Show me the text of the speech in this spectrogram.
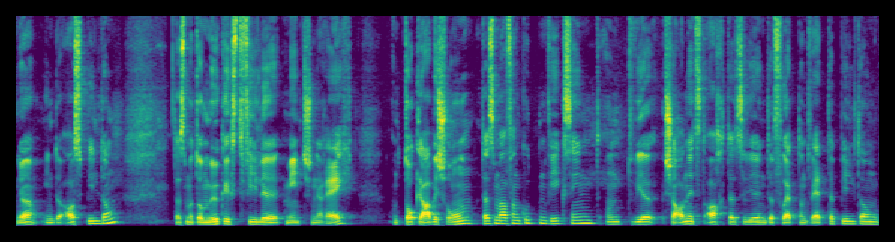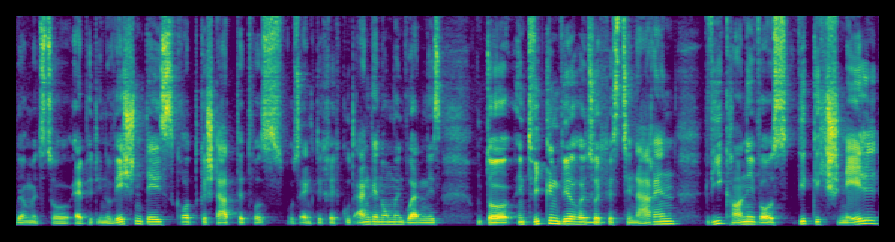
ja, in der Ausbildung, dass man da möglichst viele Menschen erreicht. Und da glaube ich schon, dass wir auf einem guten Weg sind. Und wir schauen jetzt auch, dass wir in der Fort- und Weiterbildung, wir haben jetzt so iPad Innovation Days gerade gestartet, was, was eigentlich recht gut angenommen worden ist. Und da entwickeln wir halt solche Szenarien, wie kann ich was wirklich schnell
